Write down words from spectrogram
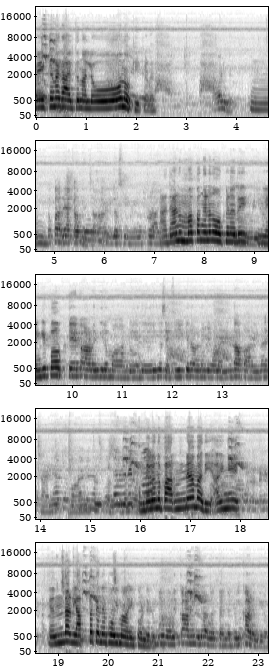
നയിക്കണ കാലത്ത് നല്ലോ നോക്കിക്കണേ. അതുണ്ട്. അതാണ് ഉമ്മ ഇപ്പൊ ഇങ്ങനെ നോക്കണത്. ഇല്ലെങ്കി ഇപ്പൊ കുട്ടിയൊക്കെയാണെങ്കിലും മാണ്ടിയത് സെഫീക്കിനാണെങ്കിലും എന്താ പറയണ എന്തെങ്കിലും ഒന്ന് പറഞ്ഞാ മതി. അതിന് എന്താണല്ലോ അപ്പൊ തന്നെ പോയി മാങ്ങിക്കൊണ്ടിരും ഇനി മോനിക്കാണെങ്കിലും അങ്ങനെ തന്നെ ബിൽക്കാണെങ്കിലും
